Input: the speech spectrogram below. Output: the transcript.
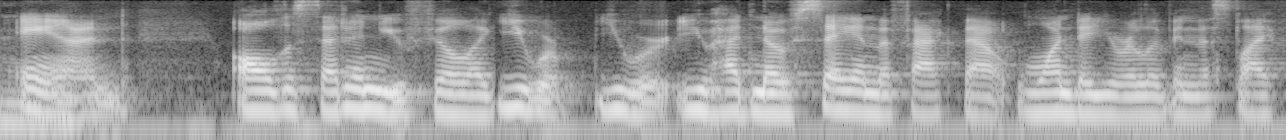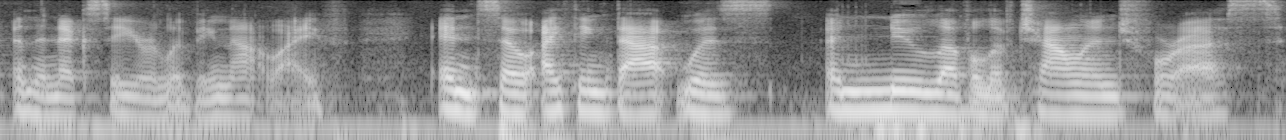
Mm-hmm. And all of a sudden you feel like you were you were you had no say in the fact that one day you were living this life and the next day you're living that life. And so i think that was a new level of challenge for us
